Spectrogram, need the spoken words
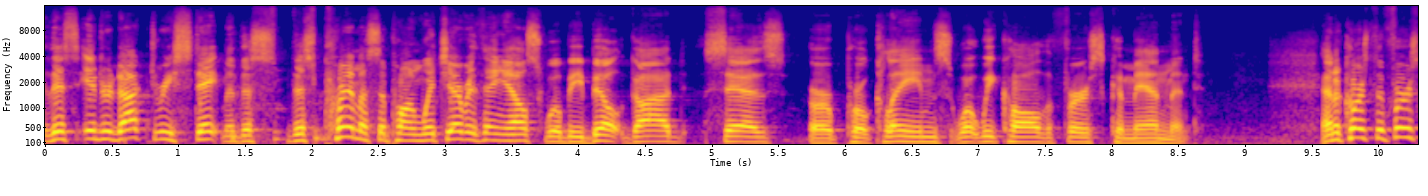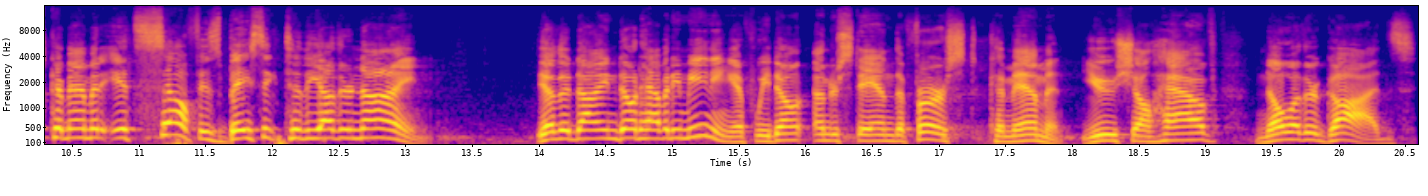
this introductory statement, this, this premise upon which everything else will be built, God says or proclaims what we call the first commandment. And of course, the first commandment itself is basic to the other nine. The other nine don't have any meaning if we don't understand the first commandment. You shall have no other gods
